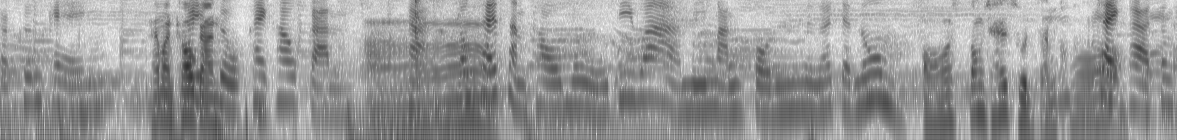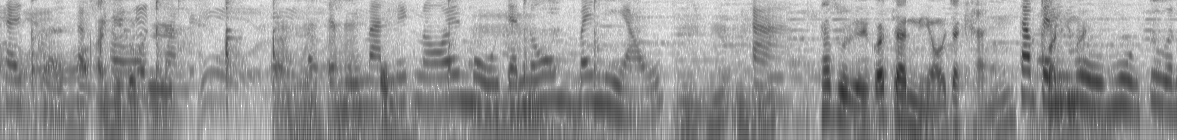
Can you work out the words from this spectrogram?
กับเครื่องแกงให้มันเข้ากัน ให้สุกให้เข้ากันอ่า ค่ะต้องใช้สันคอหมูที่ว่ามีมันปนเนื้อจะนุ่ม อ๋อ ต้องใช้ส่วนสันคอ ใช่ค่ะต้องใช้ส่วนสันคออันนี้ก็คือ อ่าฮะจะมีมันเล็กน้อยหมูจะนุ่มไม่เหนียวอืมฮึอืมฮึค่ะ ถ้าส่วนอื่นก็จะเหนียวจะแข็งถ้าเป็นกว่หหมูอยหมูส่วน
